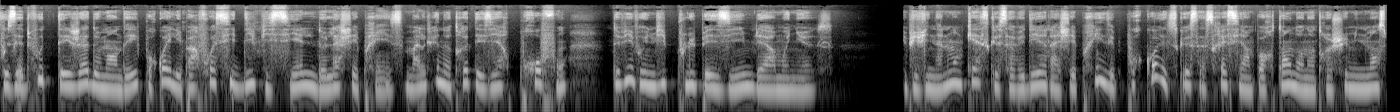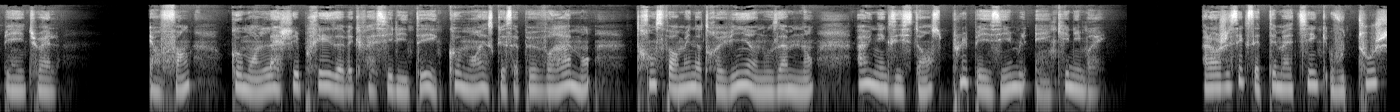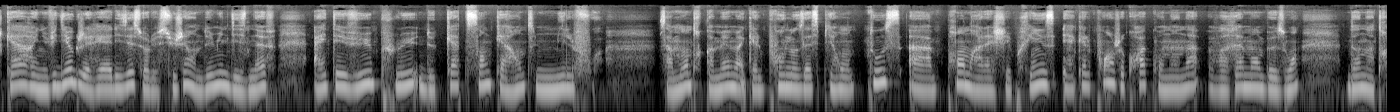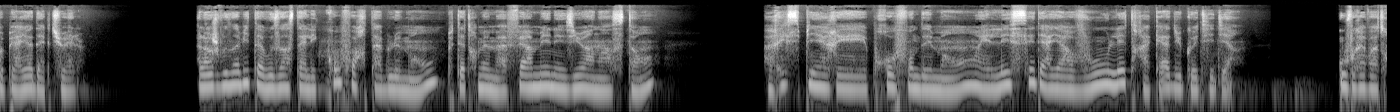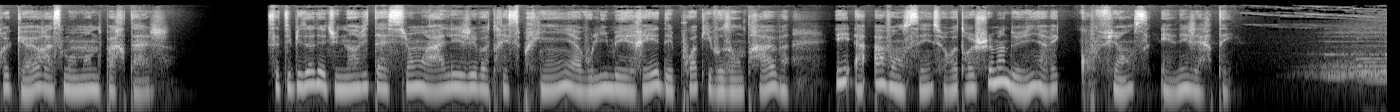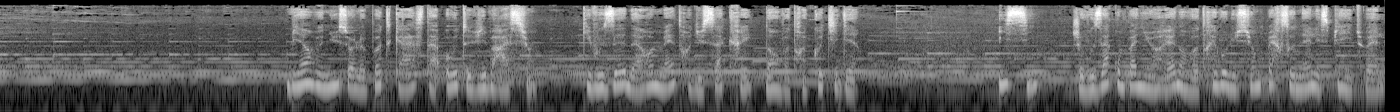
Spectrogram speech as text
Vous êtes-vous déjà demandé pourquoi il est parfois si difficile de lâcher prise malgré notre désir profond de vivre une vie plus paisible et harmonieuse? Et puis finalement, qu'est-ce que ça veut dire lâcher prise et pourquoi est-ce que ça serait si important dans notre cheminement spirituel? Et enfin, comment lâcher prise avec facilité et comment est-ce que ça peut vraiment transformer notre vie en nous amenant à une existence plus paisible et équilibrée? Alors je sais que cette thématique vous touche car une vidéo que j'ai réalisée sur le sujet en 2019 a été vue plus de 440 000 fois. Ça montre quand même à quel point nous aspirons tous à apprendre à lâcher prise et à quel point je crois qu'on en a vraiment besoin dans notre période actuelle. Alors je vous invite à vous installer confortablement, peut-être même à fermer les yeux un instant, respirer profondément et laisser derrière vous les tracas du quotidien. Ouvrez votre cœur à ce moment de partage. Cet épisode est une invitation à alléger votre esprit, à vous libérer des poids qui vous entravent et à avancer sur votre chemin de vie avec confiance et légèreté. Bienvenue sur le podcast à haute vibration qui vous aide à remettre du sacré dans votre quotidien. Ici, je vous accompagnerai dans votre évolution personnelle et spirituelle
